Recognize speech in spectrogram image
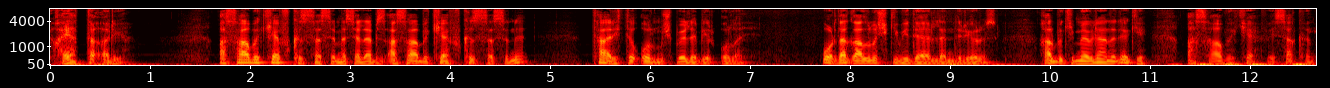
hayatta arıyor. Ashab-ı Kehf kıssası mesela biz Ashab-ı Kehf kıssasını tarihte olmuş böyle bir olay. Orada kalmış gibi değerlendiriyoruz. Halbuki Mevlana diyor ki Ashab-ı Kehf'i sakın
